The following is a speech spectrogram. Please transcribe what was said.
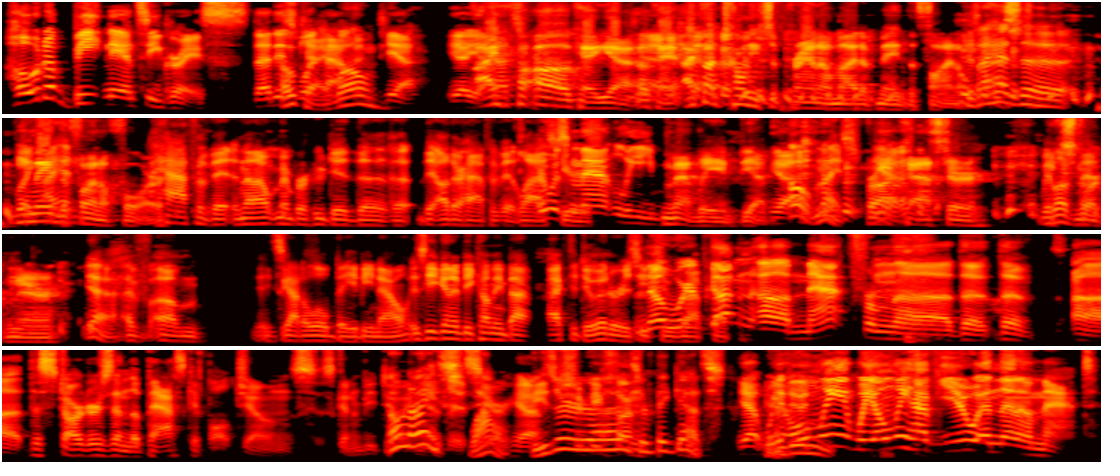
Hoda beat Nancy Grace. That is what Okay, well- happened. yeah, yeah, yeah. I that's thought. Oh, okay, yeah, okay. I thought Tony Soprano might have made the final. because I had the he like, made I the final four. half of it, and then I don't remember who did the the other half of it last year. it was year. Matt Lieb. Matt Lieb, yeah, Yeah. Oh, nice. broadcaster We love Matt. extraordinaire. Yeah, I've um, he's got a little baby now. Is he going to be coming back, back to do it, or is he? No, too we've wrapped up? gotten uh, Matt from the the the uh, the starters and the basketball. Jones is going to be Oh, doing it Oh nice! this Wow, year. Yeah, these are uh, these are big gets. Yeah, we You're doing- only we only have you and then a Matt.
